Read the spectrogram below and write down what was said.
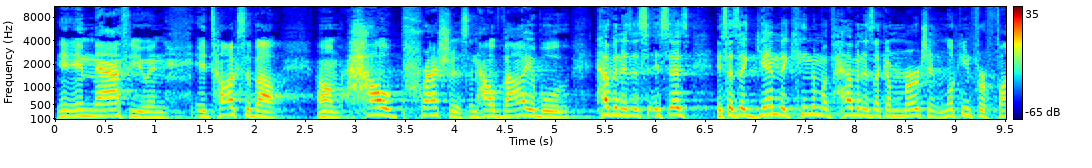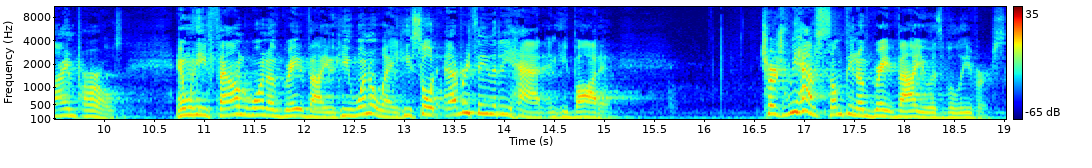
in Matthew, and it talks about um, how precious and how valuable heaven is. It says, it says, again, the kingdom of heaven is like a merchant looking for fine pearls. And when he found one of great value, he went away, he sold everything that he had, and he bought it. Church, we have something of great value as believers.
